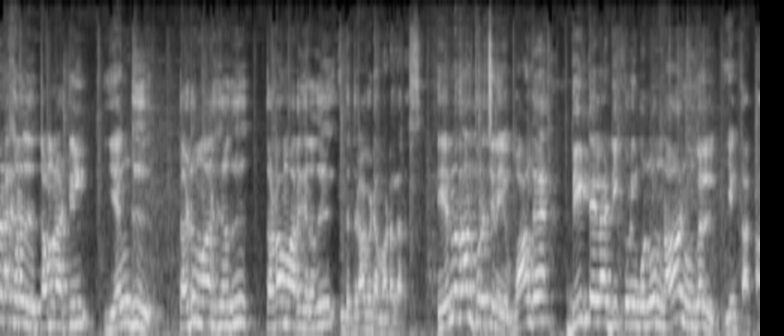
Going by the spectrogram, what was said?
நடக்கிறது தமிழ்நாட்டில்? எங்கு தடுமாறுகிறது தடமாறுகிறது இந்த திராவிட மாடல் அரசு? என்னதான் பிரச்சனை? வாங்க டீட்டெயிலாக டீகோடிங் பண்ணும் நான் உங்கள் எங் தாத்தா.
